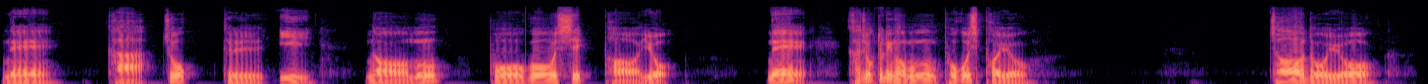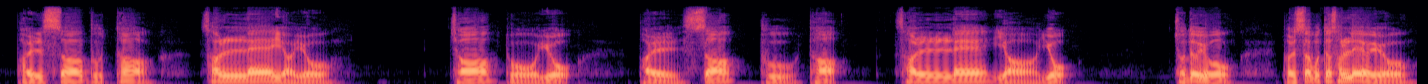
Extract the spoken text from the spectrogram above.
네, 가족 들이 너무 보고 싶어요. 네, 가족들이 너무 보고 싶어요. 저도요, 벌써부터 설레여요. 저도요, 벌써부터 설레여요. 저도요, 벌써부터 설레어요.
